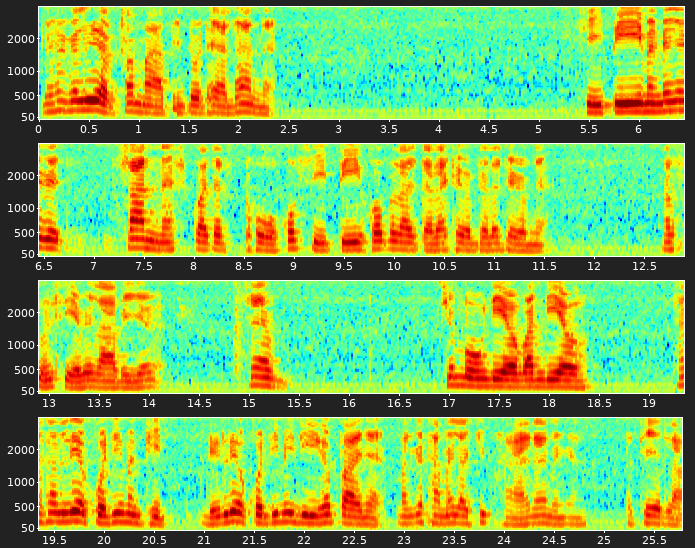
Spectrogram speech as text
แล้วท่านก็เลือกเข้ามาเป็นตัวแทนท่านน่ะสี่ปีมันไม่ได้สั้นนะกว่าจะโอ้โหครบสี่ปี ครบอะไรแต่ละเทอมแต่ละเทอมเนี่ย เราสูญเสียเวลาไปเยอะ แค่ชั่วโมงเดียววันเดียว ถ้าท่านเลือกคนที่มันผิด หรือเลือกคนที่ไม่ดีเข้าไปเนี่ย มันก็ทำให้เราชิบหายได้เหมือนกัน ประเทศเรา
